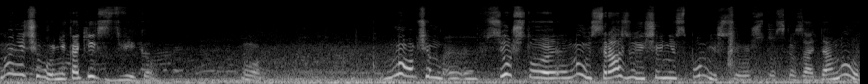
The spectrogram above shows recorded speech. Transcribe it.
Ну ничего, никаких сдвигов. Вот. Ну, в общем, все, что, ну, сразу еще не вспомнишь все, что сказать, да, ну,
